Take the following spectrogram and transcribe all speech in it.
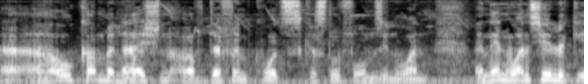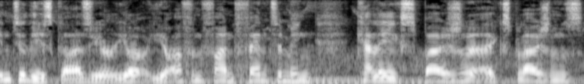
a whole combination of different quartz crystal forms in one. And then once you look into these guys, you you you often find phantoming color explosions.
